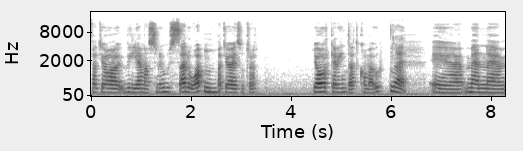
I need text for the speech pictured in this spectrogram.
För att jag vill gärna snusa då. Mm. För att jag är så trött. Jag orkar inte att komma upp. Nej. Eh, men eh,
